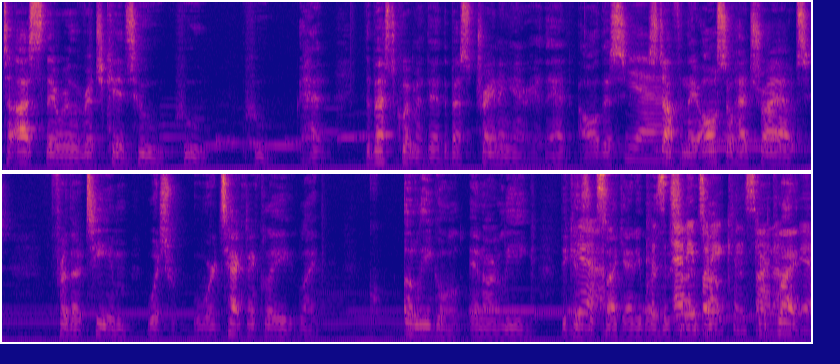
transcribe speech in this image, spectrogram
to us they were the rich kids who who who had the best equipment, they had the best training area, they had all this Yeah. stuff, and they also had tryouts for their team, which were technically like illegal in our league because Yeah, it's like anybody who signs anybody up can sign up, play. yeah.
